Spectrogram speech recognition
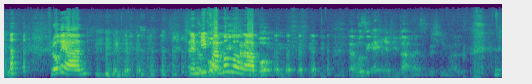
Florian! Ich nehme die Vermummung ab. Da muss ich echt richtig lang, als du es geschrieben hattest.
